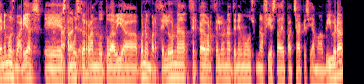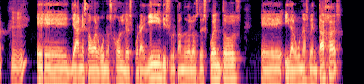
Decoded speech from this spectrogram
tenemos varias. Eh, estamos cerrando todavía, bueno, en Barcelona, cerca de Barcelona tenemos una fiesta de Pachá que se llama Vibra. eh, ya han estado algunos holders por allí disfrutando de los descuentos eh, y de algunas ventajas.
